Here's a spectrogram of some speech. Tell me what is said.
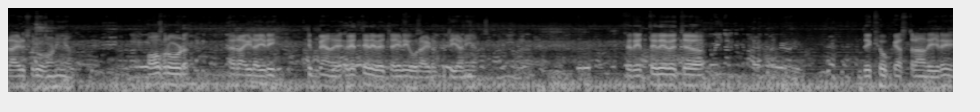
ਰਾਈਡ ਸ਼ੁਰੂ ਹੋਣੀ ਆ। ਆਫ ਰੋਡ ਰਾਈਡ ਆ ਜਿਹੜੀ, ਟਿੱਬਿਆਂ ਦੇ ਰੇਤੇ ਦੇ ਵਿੱਚ ਆ ਜਿਹੜੀ ਉਹ ਰਾਈਡ ਕੀਤੀ ਜਾਣੀ ਆ। ਤੇ ਰੇਤੇ ਦੇ ਵਿੱਚ ਦੇਖਿਓ ਕਿਸ ਤਰ੍ਹਾਂ ਦੇ ਜਿਹੜੇ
